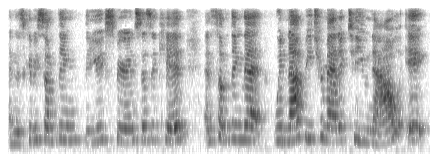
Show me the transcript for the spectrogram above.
and this could be something that you experienced as a kid and something that would not be traumatic to you now, it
